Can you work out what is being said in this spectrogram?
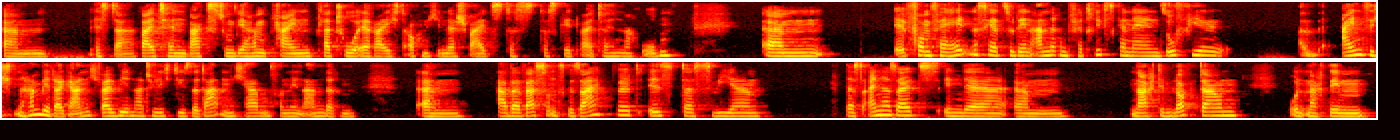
ähm, ist da weiterhin Wachstum. Wir haben kein Plateau erreicht, auch nicht in der Schweiz. Das, das geht weiterhin nach oben. Ähm, äh, vom Verhältnis her zu den anderen Vertriebskanälen, so viel äh, Einsichten haben wir da gar nicht, weil wir natürlich diese Daten nicht haben von den anderen. Ähm, aber was uns gesagt wird, ist, dass wir dass einerseits in der ähm, nach dem Lockdown und nach dem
